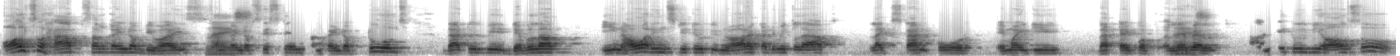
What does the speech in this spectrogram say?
also have some kind of device, some kind of system, some kind of tools that will be developed in our institute, in our academic lab, like Stanford, MIT, that type of level. And it will be also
